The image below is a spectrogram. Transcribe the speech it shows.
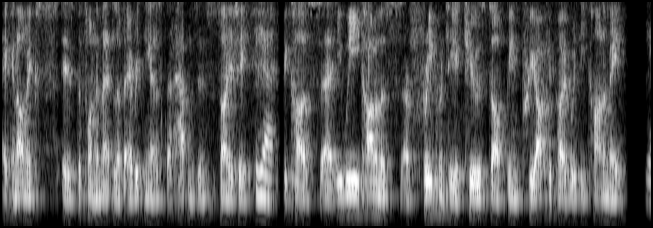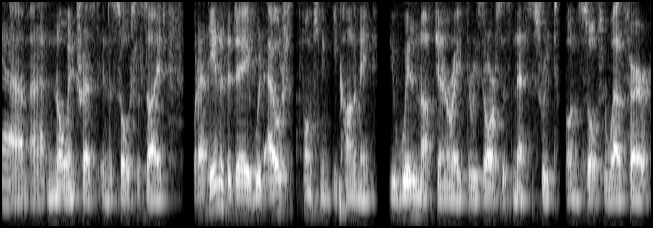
economics is the fundamental of everything else that happens in society. Yeah. Because uh, we economists are frequently accused of being preoccupied with economy Yeah. um, and have no interest in the social side. But at the end of the day, without a functioning economy, you will not generate the resources necessary to fund social welfare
